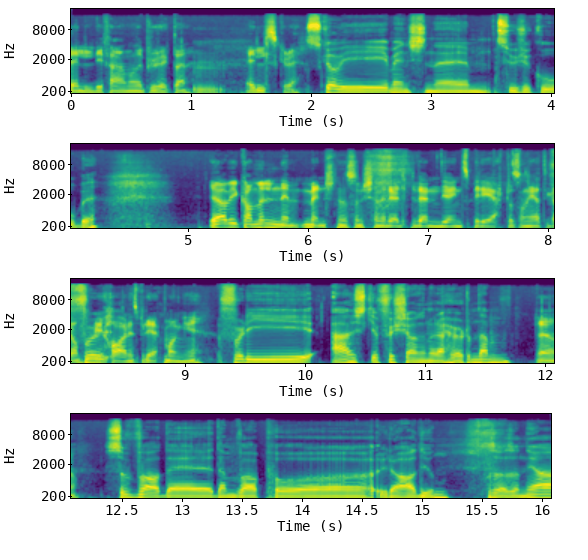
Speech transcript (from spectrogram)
veldig fan av det prosjektet her. Mm. Jeg elsker det. Skal vi mentionne Sushi Kobe? Ja, vi kan vel mentionne sånn generelt hvem de har inspirert og sånn i etterkant. For- Vi har inspirert mange. Fordi jeg husker første gang når jeg hørte om dem, Ja. så var det De var på radioen, og så var det sånn Ja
